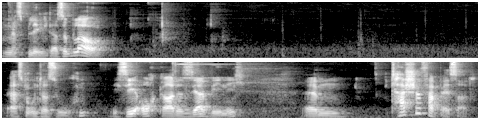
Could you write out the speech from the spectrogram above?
Das blinkt also blau. Erstmal untersuchen. Ich sehe auch gerade sehr wenig. Ähm, Tasche verbessert.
